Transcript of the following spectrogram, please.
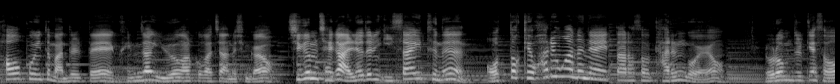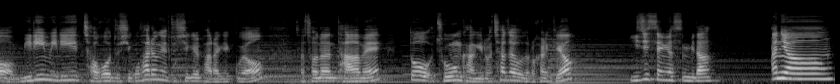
파워포인트 만들 때 굉장히 유용할 것 같지 않으신가요? 지금 제가 알려드린 이 사이트는 어떻게 활용하느냐에 따라서 다른 거예요. 여러분들께서 미리미리 적어두시고 활용해 두시길 바라겠고요. 자 저는 다음에 또 좋은 강의로 찾아오도록 할게요. 이지쌤이었습니다. 안녕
